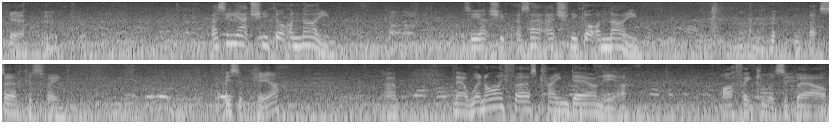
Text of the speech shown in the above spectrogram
yeah. Has he actually got a name? Has he actually has that actually got a name? that circus thing. Disappear. Um, now when I first came down here, I think it was about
